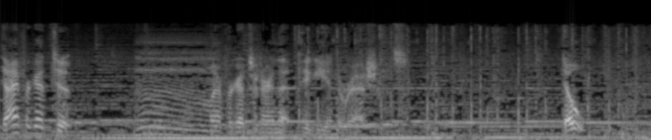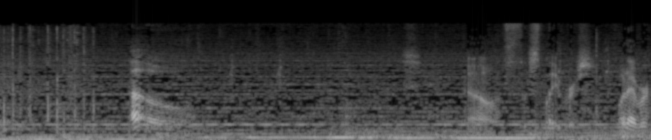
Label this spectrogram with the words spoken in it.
Did I forget to... Mmm, I forgot to turn that piggy into rations. Dope. Uh-oh. Oh, it's the slavers. Whatever.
